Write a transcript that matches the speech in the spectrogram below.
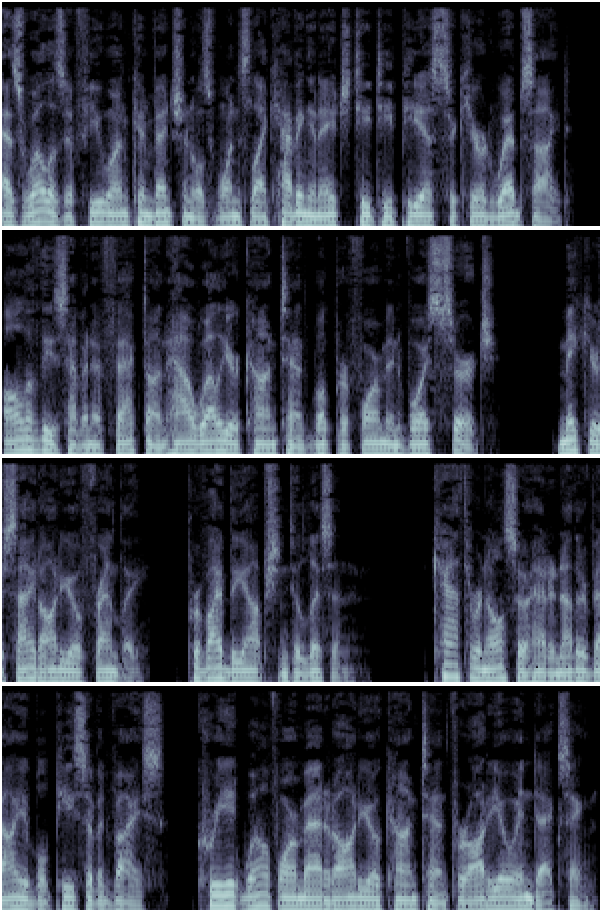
as well as a few unconventionals ones like having an HTTPS secured website. All of these have an effect on how well your content will perform in voice search. Make your site audio friendly, provide the option to listen. Catherine also had another valuable piece of advice, create well-formatted audio content for audio indexing.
